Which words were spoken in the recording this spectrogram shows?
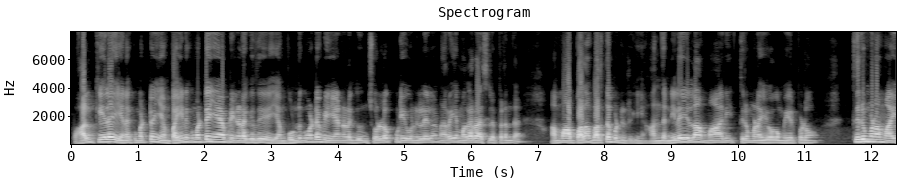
வாழ்க்கையில் எனக்கு மட்டும் என் பையனுக்கு மட்டும் ஏன் இப்படி நடக்குது? என் பொண்ணுக்கு மட்டும் இப்படி ஏன் நடக்குதுன்னு சொல்லக்கூடிய ஒரு நிலையெல்லாம் நிறைய மகராசியில் பிறந்த அம்மா அப்பாலாம் வருத்தப்பட்டு இருக்கீங்க. அந்த நிலையெல்லாம் மாறி திருமண யோகம் ஏற்படும். திருமணமாகி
